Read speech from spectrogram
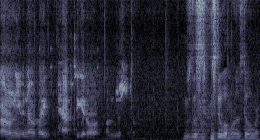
I don't even know if I have to get off. I'm just Let's, let's, let's do one more. Let's do one more.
